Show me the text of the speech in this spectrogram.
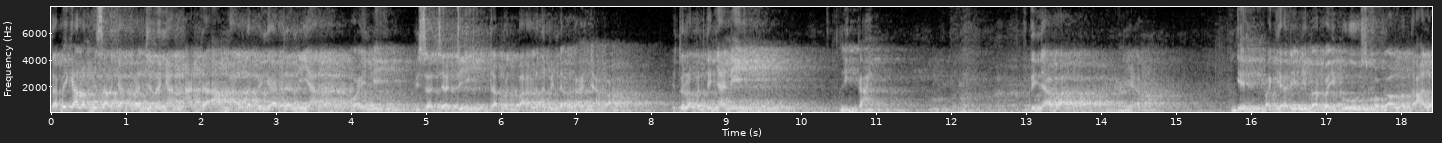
Tapi kalau misalkan panjenengan ada amal tapi nggak ada niat wah ini bisa jadi dapat pahala tapi tidak banyak Pak. Itulah pentingnya nih nikah. Pentingnya apa? Niat. Nggih, pagi hari ini Bapak Ibu, semoga Allah taala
